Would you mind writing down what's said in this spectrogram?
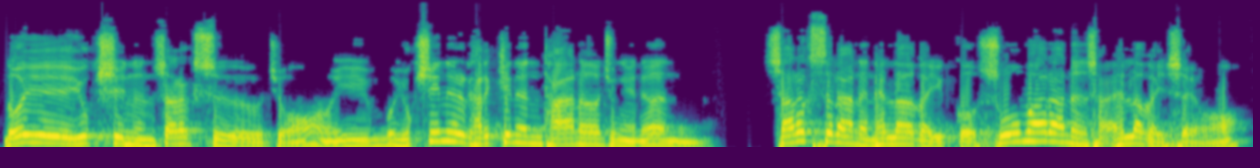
너의 육신은 사락스죠. 이뭐 육신을 가리키는 단어 중에는 사락스라는 헬라가 있고 소마라는 헬라가 있어요.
